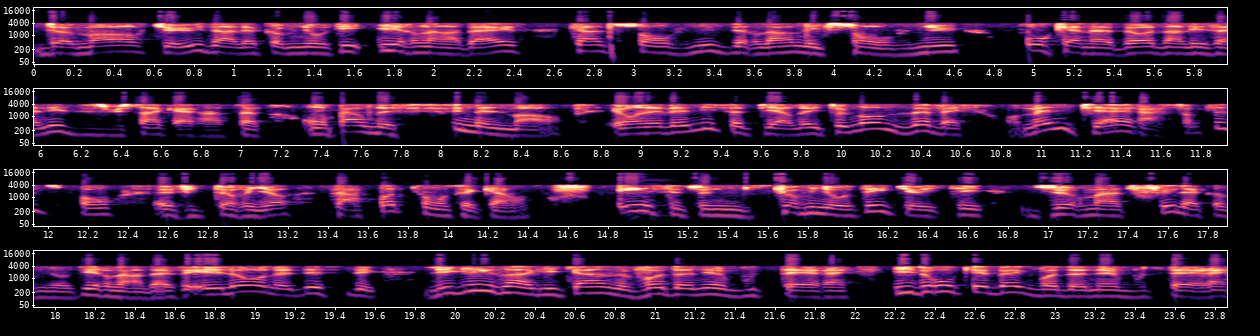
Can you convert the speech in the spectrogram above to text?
de morts qu'il y a eu dans la communauté irlandaise quand ils sont venus d'Irlande et qu'ils sont venus au Canada dans les années 1847. On parle de 6 000 morts. Et on avait mis cette pierre-là. Et tout le monde disait, ben, on met une pierre à la sortie du pont euh, Victoria. Ça n'a pas de conséquences. Et c'est une communauté qui a été durement touchée, la communauté irlandaise. Et là, on a décidé, l'Église anglicane va donner un bout de terrain. Hydro-Québec va donner un bout de terrain.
